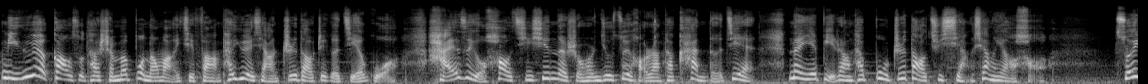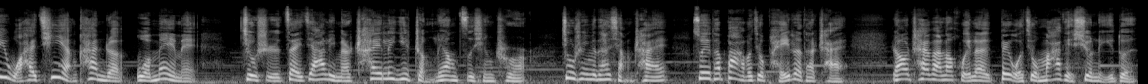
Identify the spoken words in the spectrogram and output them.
你越告诉他什么不能往一起放，他越想知道这个结果。孩子有好奇心的时候，你就最好让他看得见，那也比让他不知道去想象要好。所以我还亲眼看着我妹妹。就是在家里面拆了一整辆自行车，就是因为他想拆，所以他爸爸就陪着他拆，然后拆完了回来被我舅妈给训了一顿，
